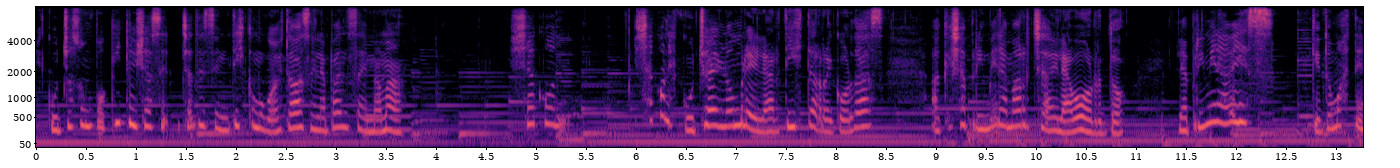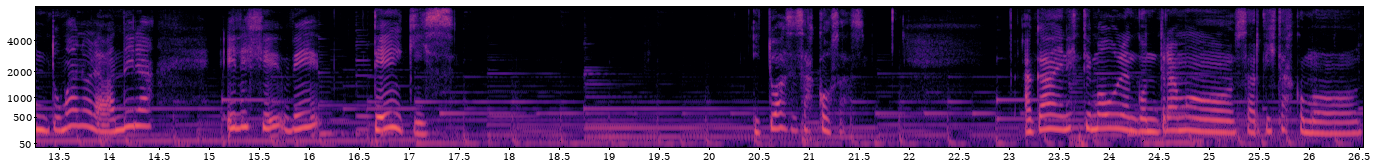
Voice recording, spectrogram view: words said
Escuchas un poquito y ya, ya te sentís como cuando estabas en la panza de mamá. Ya con, ya con escuchar el nombre del artista recordás aquella primera marcha del aborto. La primera vez que tomaste en tu mano la bandera LGBTX. Y todas esas cosas. Acá en este módulo encontramos artistas como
